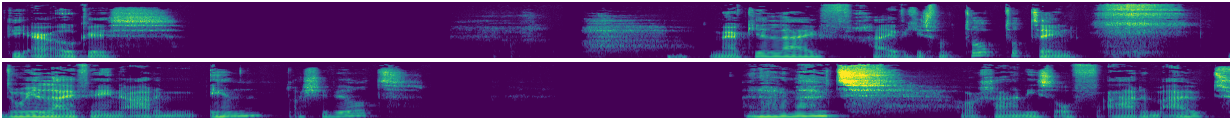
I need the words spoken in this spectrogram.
die er ook is. Merk je lijf. Ga eventjes van top tot teen door je lijf heen. Adem in als je wilt. En adem uit. Organisch of adem uit.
